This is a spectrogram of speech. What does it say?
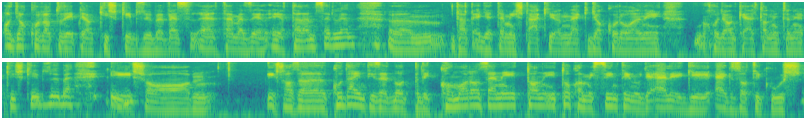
a gyakorlatot éppen a kisképzőbe vezettem ez értelemszerűen, tehát egyetemisták jönnek gyakorolni, hogyan kell tanítani a kisképzőbe, és a, és az a Kodály Intézetben pedig kamarazenét tanítok, ami szintén ugye eléggé egzotikus,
